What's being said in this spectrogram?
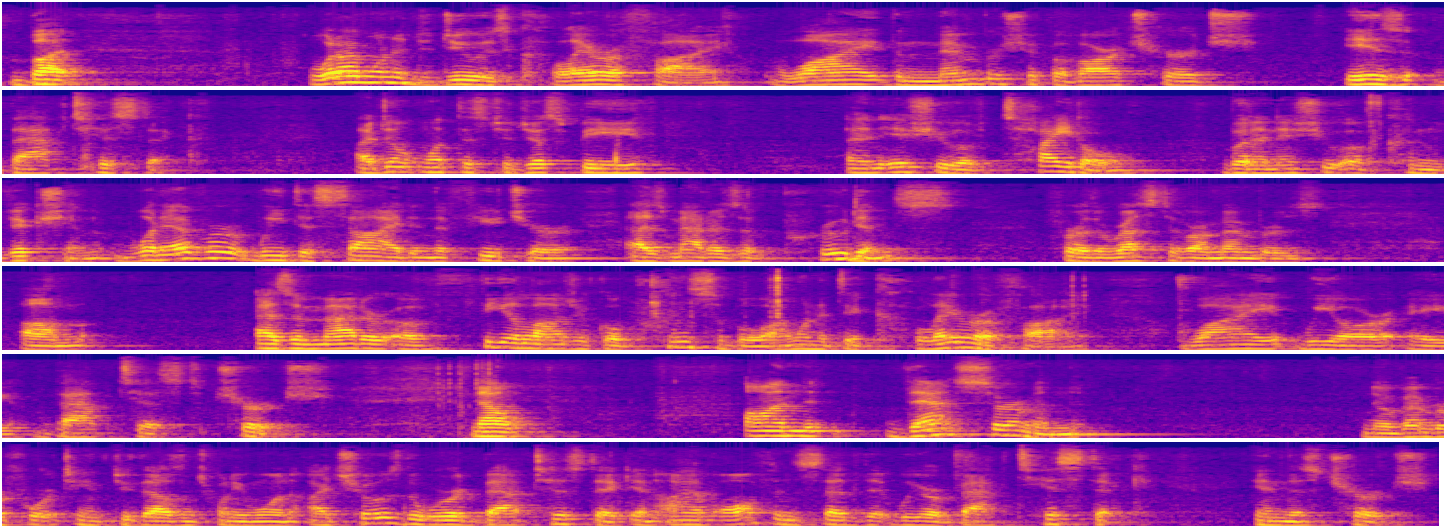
But what I wanted to do is clarify why the membership of our church is Baptistic. I don't want this to just be an issue of title, but an issue of conviction. Whatever we decide in the future as matters of prudence for the rest of our members, um, as a matter of theological principle, I wanted to clarify why we are a Baptist church. Now, on that sermon, November 14th, 2021, I chose the word Baptistic, and I have often said that we are Baptistic in this church.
